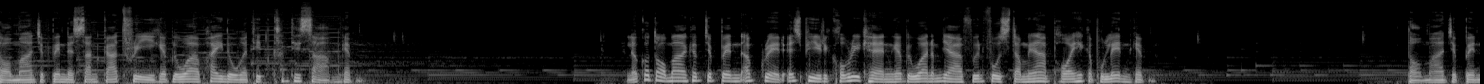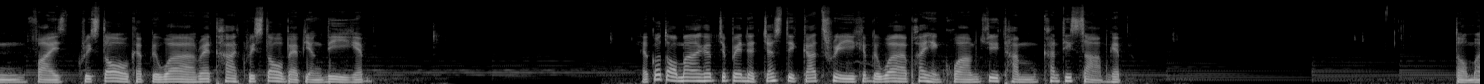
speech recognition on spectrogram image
ต่อมาจะเป็น The Sun Card 3ครับหรือว่าไพ่ดวงอาทิตย์ขั้นที่ 3 ครับ แล้วก็ต่อมาครับจะเป็นอัปเกรด HP Recovery Can ครับหรือว่าน้ำยาฟื้นฟู Stamina Point ให้กับผู้เล่นครับ ต่อมาจะเป็นไฟคริสตัลครับหรือว่าแร่ธาตุคริสตัลแบบอย่างดีครับแล้วก็ต่อมาครับจะเป็น The Justice Card 3ครับหรือว่าไพ่แห่งความยุติธรรมขั้นที่ 3 ครับ ต่อมา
